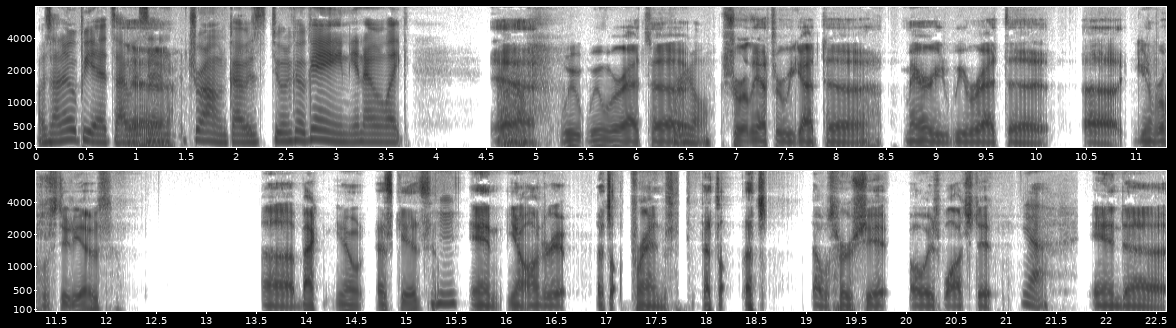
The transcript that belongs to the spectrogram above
I was on opiates. I was in, drunk. I was doing cocaine. You know, like Yeah, we we were at uh, brutal. shortly after we got uh, married. We were at uh, uh, Universal Studios. Uh, back you know as kids, Mhm. and you know Andrea. That's all, friends. That's all- that's that was her shit. Always watched it, Yeah. and uh,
